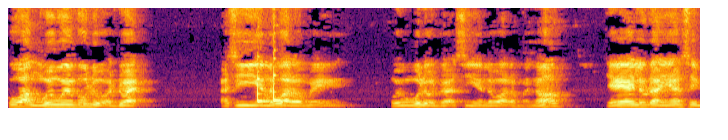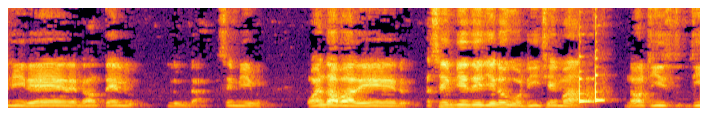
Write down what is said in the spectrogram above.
ကိုကငွေဝင်ဖို့လို့အတွက်အစီရင်လောက်ရတော့မယ်ငွေဝင်ဖို့လို့အတွက်အစီရင်လောက်ရတော့မယ်နော်ရေရိုင်လောက်တာရမ်းအဆင်ပြေတယ်တဲ့နော်တဲလူလူတာအဆင်ပြေဝမ်းသာပါတယ်လို့အဆင်ပြေစေခြင်းလို့ကိုဒီအချိန်မှာနော်ဒီဒီ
